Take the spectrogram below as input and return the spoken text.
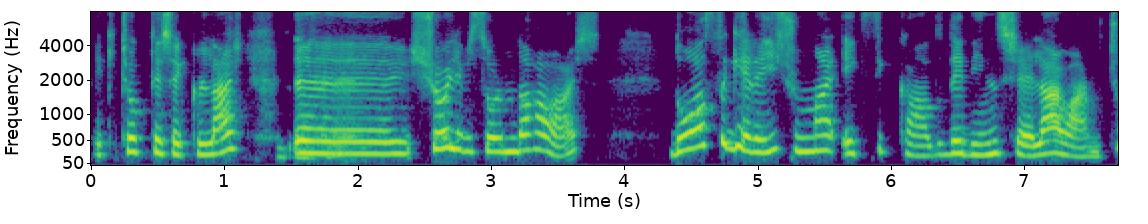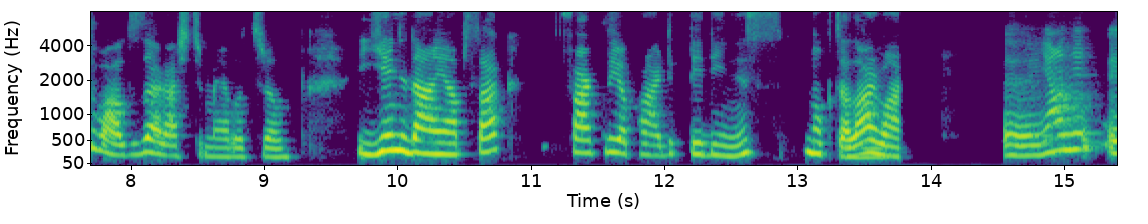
Peki çok teşekkürler. Ee, şöyle bir sorum daha var. Doğası gereği şunlar eksik kaldı dediğiniz şeyler var mı? Çuvaldızı araştırmaya batıralım. Yeniden yapsak farklı yapardık dediğiniz noktalar var mı? Ee, yani e,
